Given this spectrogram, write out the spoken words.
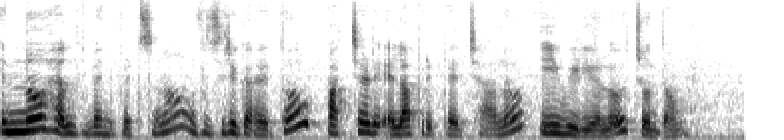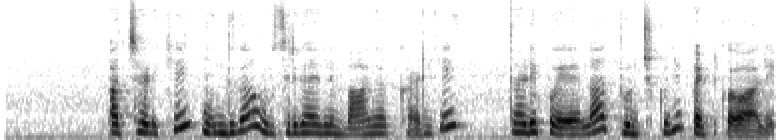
ఎన్నో హెల్త్ బెనిఫిట్స్ ఉన్న ఉసిరికాయతో పచ్చడి ఎలా ప్రిపేర్ చేయాలో ఈ వీడియోలో చూద్దాం. పచ్చడికి ముందుగా ఉసిరికాయల్ని బాగా కడిగి తడిపోయేలా తుడుచుకుని పెట్టుకోవాలి.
